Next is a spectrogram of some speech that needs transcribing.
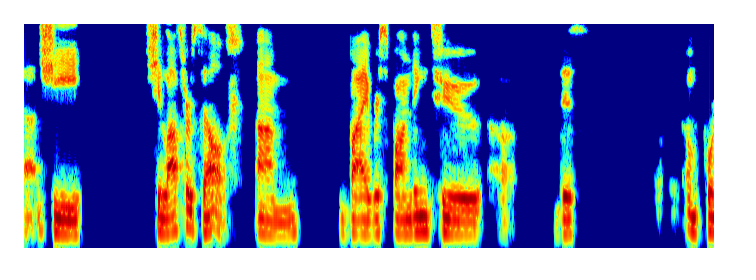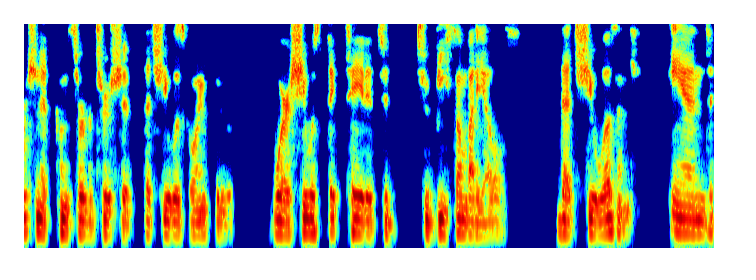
Uh, she she lost herself um, by responding to uh, this unfortunate conservatorship that she was going through, where she was dictated to to be somebody else that she wasn't, and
